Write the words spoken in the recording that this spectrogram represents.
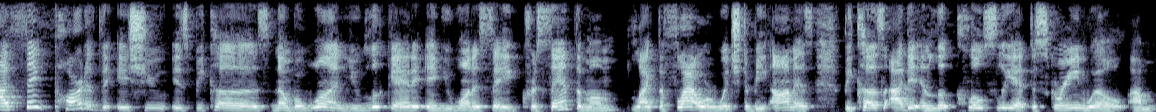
I think part of the issue is because number one, you look at it and you want to say chrysanthemum, like the flower, which to be honest, because I didn't look closely at the screen, well, I'm,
